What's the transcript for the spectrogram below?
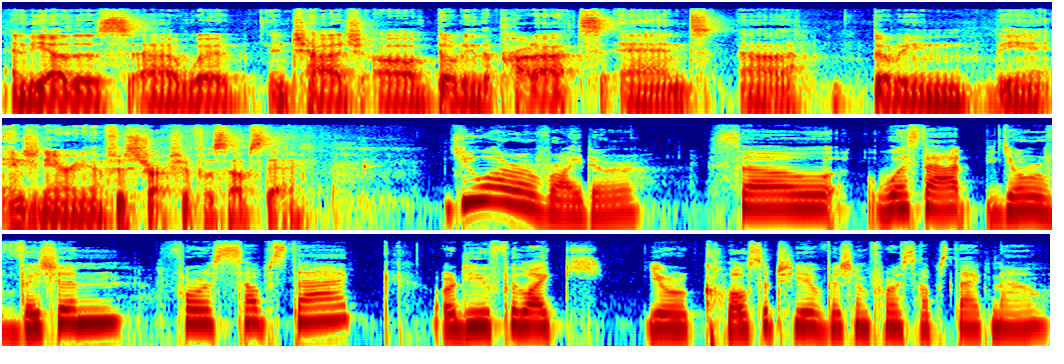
And the others uh, were in charge of building the product and uh, building the engineering infrastructure for Substack. You are a writer, so was that your vision for Substack, or do you feel like you're closer to your vision for Substack now?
